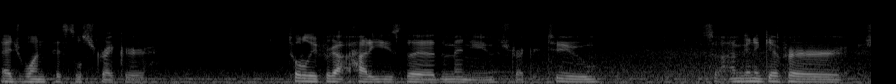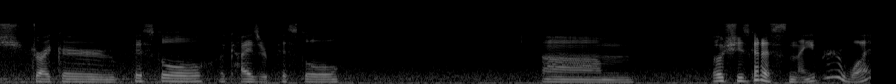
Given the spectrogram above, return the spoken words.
Edge 1 pistol striker. Totally forgot how to use the, the menu. Striker 2. So I'm gonna give her striker pistol, a Kaiser pistol. Um. Oh, she's got a sniper? What?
